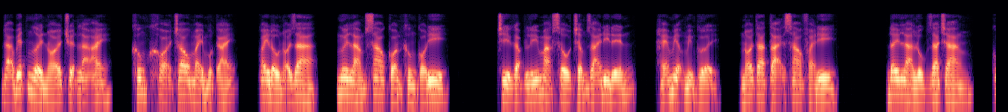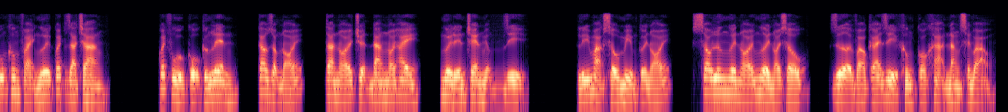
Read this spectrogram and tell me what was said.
đã biết người nói chuyện là ai, không khỏi trao mày một cái quay đầu nói ra, ngươi làm sao còn không có đi? Chỉ gặp lý mạc sầu chậm rãi đi đến, hé miệng mỉm cười, nói ta tại sao phải đi? Đây là lục gia trang, cũng không phải ngươi quách gia trang. Quách phủ cổ cứng lên, cao giọng nói, ta nói chuyện đang nói hay, ngươi đến chen miệng gì? Lý mạc sầu mỉm cười nói, sau lưng ngươi nói người nói xấu, dựa vào cái gì không có khả năng xem bảo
